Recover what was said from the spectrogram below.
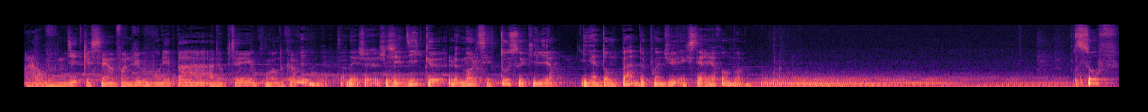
Alors vous me dites que c'est un point de vue que vous voulez pas adopter, ou en tout cas. Euh, attendez, j'ai dit que le môle c'est tout ce qu'il y a. Il n'y a donc pas de point de vue extérieur au môle. Sauf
